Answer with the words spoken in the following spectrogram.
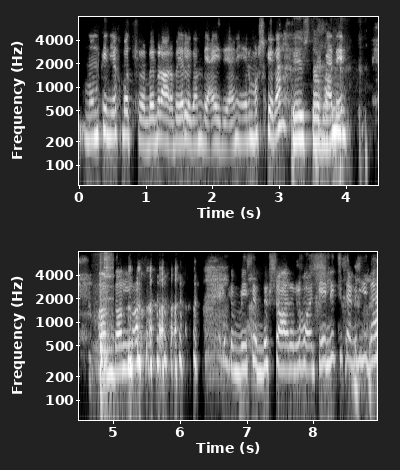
ممكن يخبط في باب العربية اللي جنبي عادي يعني إيه المشكلة؟ كاش طبعا؟ بعدين عبد الله كان بيشد في شعره اللي هو انت إيه اللي انت بتعمليه ده؟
